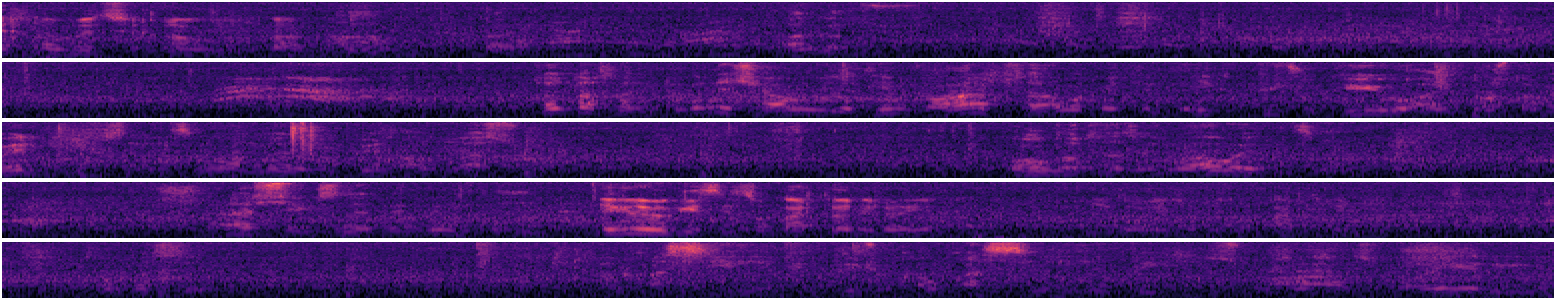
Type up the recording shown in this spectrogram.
ეხლა მეც ეხლა ვიგავ არ გაქვს ცოტა ხანი თუ გინდა ჩავიდეთ იმ ყარებს არ ვაკეთებ იქ ფიჩუ გიო აი პროსტა ვერ გიხსნეს მო მე ვიყავი ასო ოგოთაზე ვავედი ძმა. რა შეგზნებები მქონდა? ეგრევე გიხსნეს ო ქართველი რო იყო ნუ ვიცი ქართველი კავკასი კავკასიელები ბიჭო კავკასიელები. სხვა ერია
